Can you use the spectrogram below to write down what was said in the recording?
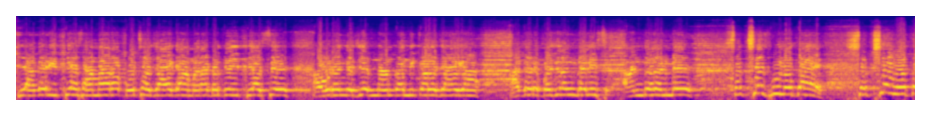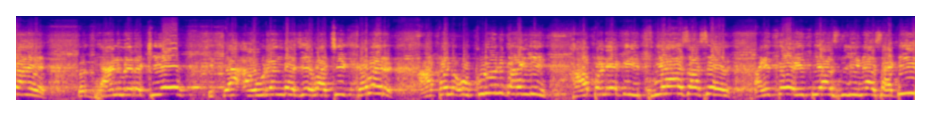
कि अगर इतिहास हमारा पूछा जाएगा मराठों के इतिहास से औरंगजेब नाम का निकाला जाएगा। अगर बजरंग दल इस आंदोलन में सक्सेसफुल होता है सक्षम होता है तो ध्यान में रखिए की त्या औरंगजेबाची कबर आपण उकळून काढली. हा पण एक इतिहास असेल. आणि तो इतिहास लिहिण्यासाठी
